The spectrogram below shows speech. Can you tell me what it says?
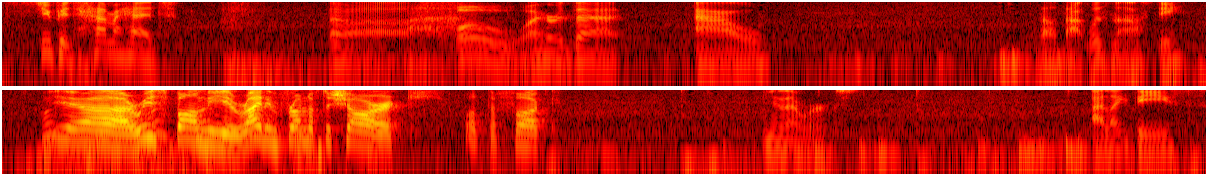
stupid hammerhead. Uh, Whoa! I heard that. ow. that was nasty. Yeah, respawn me right in front of the shark. What the fuck? Yeah, that works. I like these.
